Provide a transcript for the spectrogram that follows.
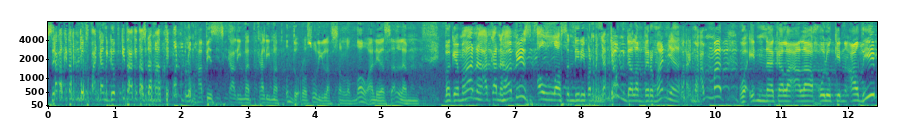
Sehingga kita hidup sepanjang hidup kita, kita sudah mati pun belum habis kalimat-kalimat untuk Rasulullah Sallallahu Alaihi Wasallam. Bagaimana akan habis? Allah sendiri pernah menyanjung dalam firman-Nya, wahai Muhammad, wa inna kala ala khuluqin azim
